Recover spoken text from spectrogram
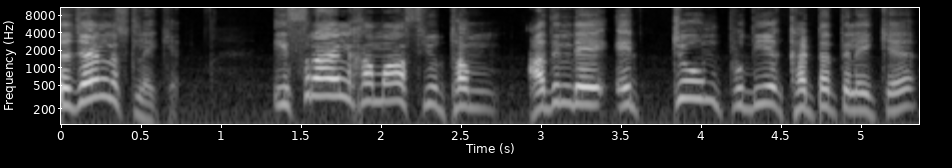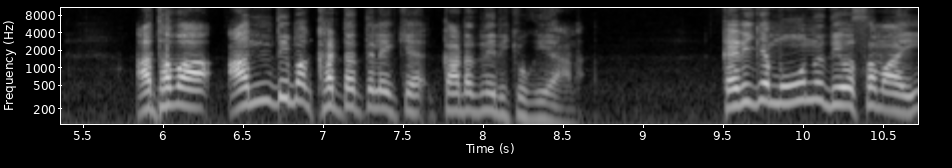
ദ ജേർണലിസ്റ്റിലേക്ക് ഇസ്രായേൽ ഹമാസ് യുദ്ധം അതിന്റെ ഏറ്റവും പുതിയ ഘട്ടത്തിലേക്ക് അഥവാ അന്തിമ ഘട്ടത്തിലേക്ക് കടന്നിരിക്കുകയാണ്. കഴിഞ്ഞ മൂന്ന് ദിവസമായി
